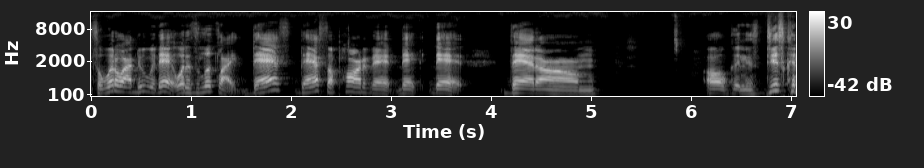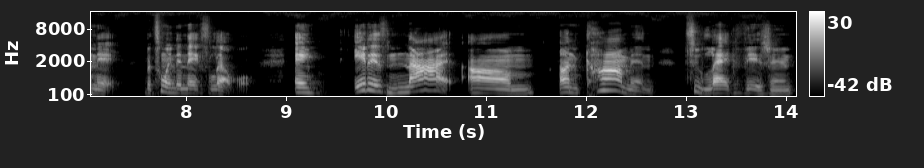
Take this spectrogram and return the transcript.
So what do I do with that? What does it look like? That's that's a part of that that that that um oh goodness disconnect between the next level, and it is not um uncommon to lack vision,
